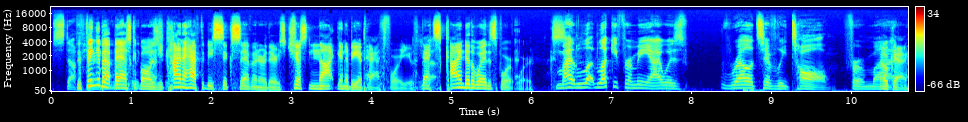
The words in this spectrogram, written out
stuff. The thing about basketball is you kind of have to be six seven, or there's just not going to be a path for you. That's kind of the way the sport works. My lu- lucky for me, I was relatively tall for my Okay.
